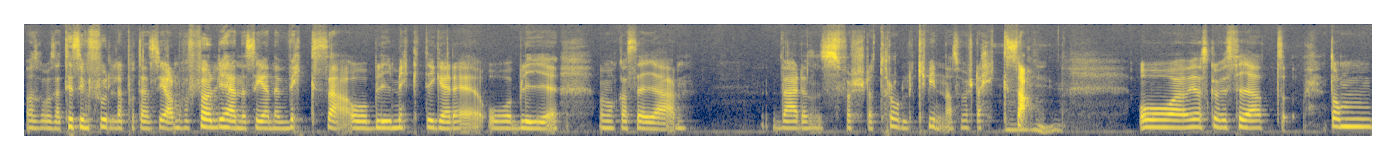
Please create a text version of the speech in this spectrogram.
vad ska man säga, till sin fulla potential. Man får följa henne, se henne växa och bli mäktigare och bli, vad man kan säga, världens första trollkvinna, alltså första häxa. Mm. Och jag ska väl säga att de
